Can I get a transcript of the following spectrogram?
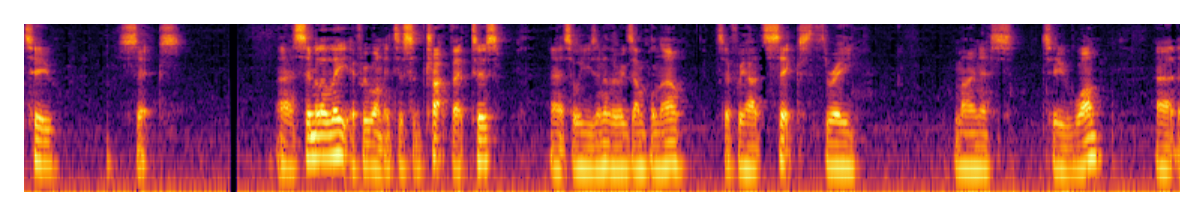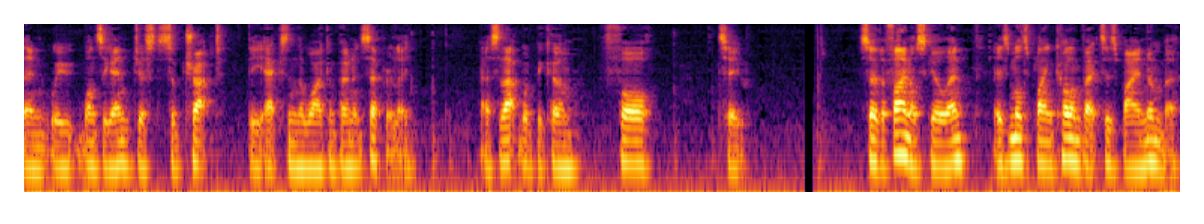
2, 6. Uh, similarly, if we wanted to subtract vectors, uh, so we'll use another example now. So if we had 6, 3, minus 2, 1, uh, then we once again just subtract the x and the y components separately. Uh, so that would become 4, 2. So the final skill then is multiplying column vectors by a number.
